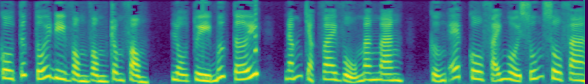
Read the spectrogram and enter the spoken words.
cô tức tối đi vòng vòng trong phòng, lộ tùy bước tới, nắm chặt vai vụ mang mang, cưỡng ép cô phải ngồi xuống sofa,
